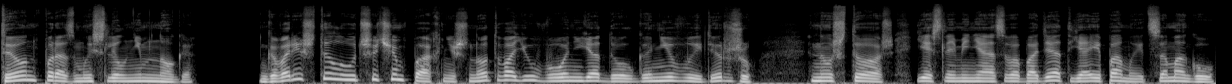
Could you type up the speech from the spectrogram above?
Теон поразмыслил немного. «Говоришь ты лучше, чем пахнешь, но твою вонь я долго не выдержу». «Ну что ж, если меня освободят, я и помыться могу».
